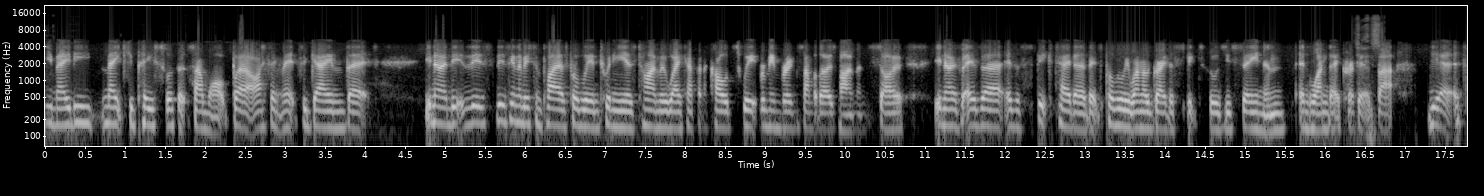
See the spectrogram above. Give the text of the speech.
You maybe make your peace with it somewhat, but I think that's a game that you know, there's there's going to be some players probably in 20 years' time who wake up in a cold sweat remembering some of those moments. So, you know, as a as a spectator, that's probably one of the greatest spectacles you've seen in in one day cricket. But yeah, it's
